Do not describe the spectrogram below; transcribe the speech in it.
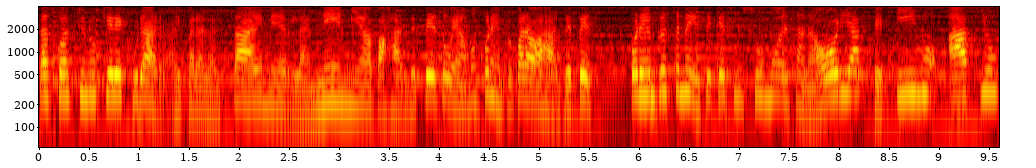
las cosas que uno quiere curar. Hay para el Alzheimer, la anemia, bajar de peso. Veamos, por ejemplo, para bajar de peso. Por ejemplo, este me dice que es un zumo de zanahoria, pepino, apio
